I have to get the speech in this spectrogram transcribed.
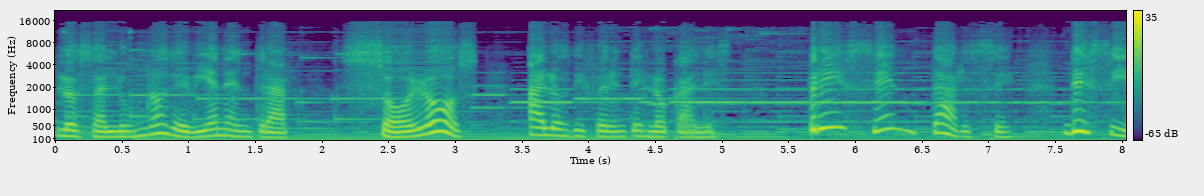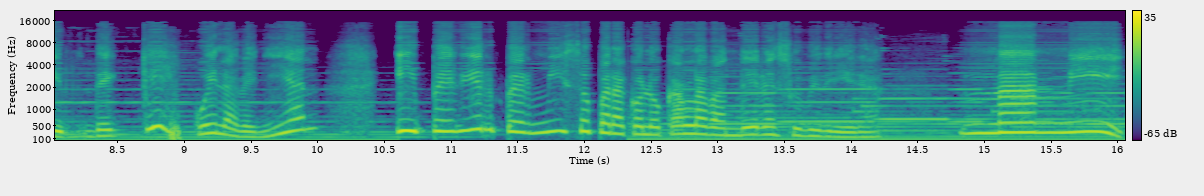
los alumnos debían entrar solos a los diferentes locales, presentarse, decir de qué escuela venían y pedir permiso para colocar la bandera en su vidriera. Mamita,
